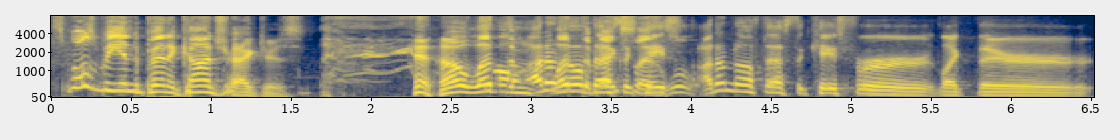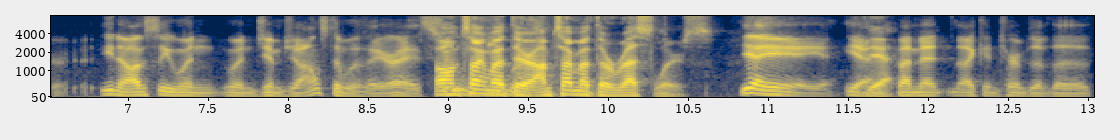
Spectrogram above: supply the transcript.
supposed to be independent contractors. you know, let them. I don't let know if that's the case. little- I don't know if that's the case for like their, you know, obviously when when Jim Johnston was there. I Oh, I'm talking about their. I'm talking about their wrestlers. Yeah, yeah, yeah, yeah, yeah. I meant like in terms of the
